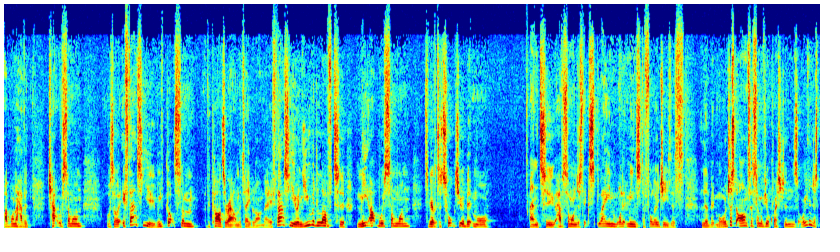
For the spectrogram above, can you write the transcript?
I want to have a chat with someone. Also, if that's you, we've got some, the cards are out on the table, aren't they? If that's you and you would love to meet up with someone, to be able to talk to you a bit more, and to have someone just explain what it means to follow Jesus a little bit more, just answer some of your questions, or even just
